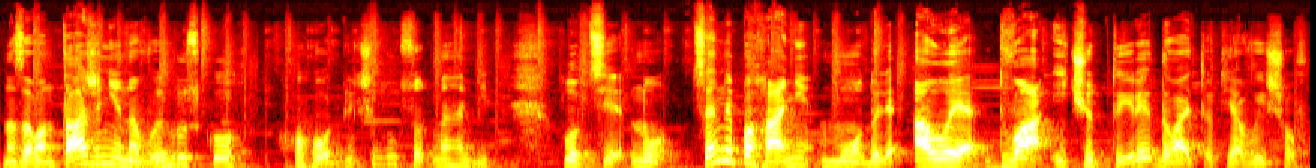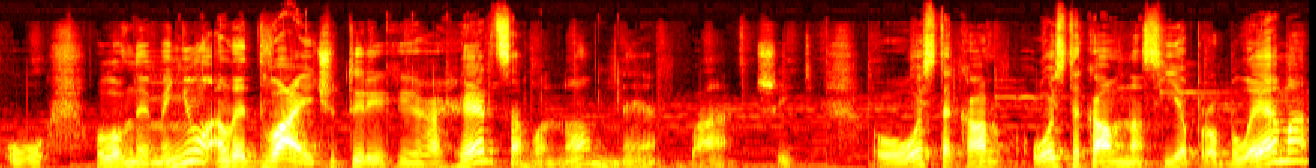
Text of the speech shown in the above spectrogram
на завантаженні, на вигрузку. Ого, більше 200 мегабіт. Хлопці, ну це непогані модулі, але 2,4, давайте от я вийшов у головне меню, але 2,4 ГГц воно не бачить. Ось така, ось така в нас є проблема,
